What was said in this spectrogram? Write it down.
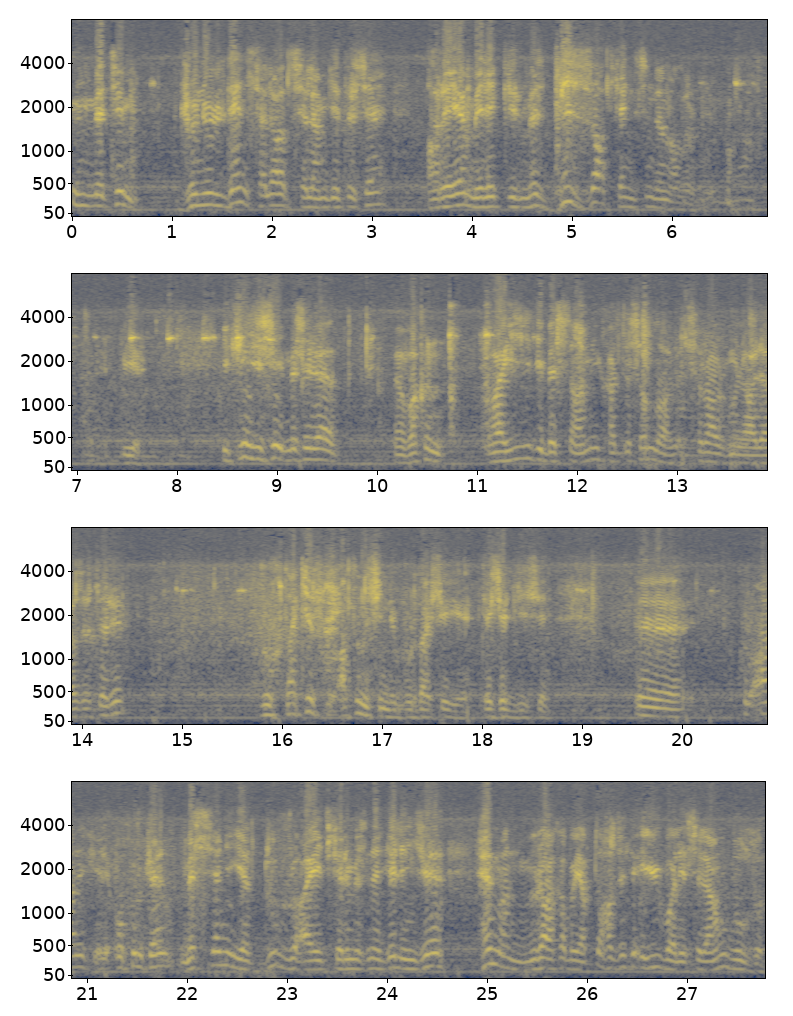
ümmetim gönülden selat selam getirse araya melek girmez bizzat kendisinden alır diyor. Bir. İkincisi mesela e, bakın Vahidi Bestami Kaddesallahu Esrarumul Ali Hazretleri ruhtaki su atın şimdi burada şeyi tecellisi. Ee, Kerim okurken Messeniye Durru ayet-i kerimesine gelince hemen mürakabe yaptı. Hazreti Eyüp Aleyhisselam'ı buldu.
